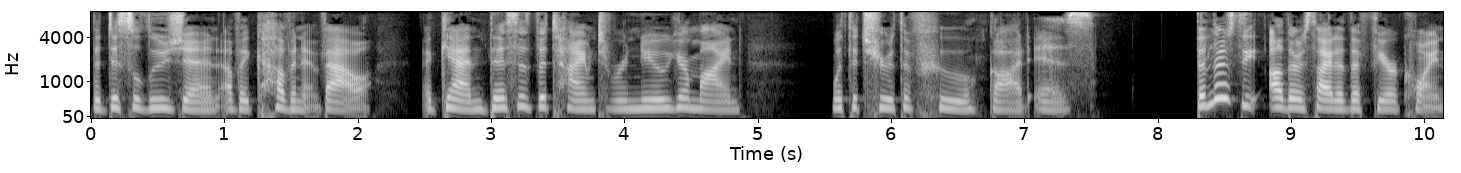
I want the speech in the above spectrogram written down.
The disillusion of a covenant vow. Again, this is the time to renew your mind with the truth of who God is. Then there's the other side of the fear coin.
